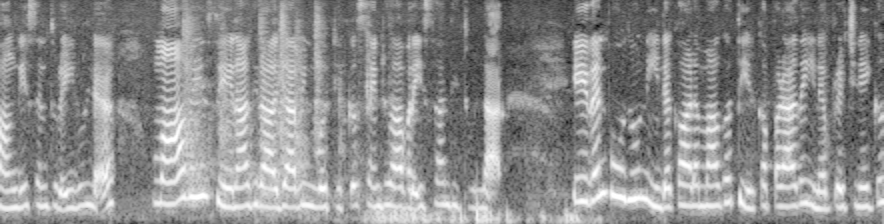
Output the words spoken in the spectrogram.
காங்கேசன் துறையில் உள்ள மாவே சேனாதிராஜாவின் வீட்டிற்கு சென்று அவரை சந்தித்துள்ளார். இதன்போது நீண்ட காலமாக தீர்க்கப்படாத இனப்பிரச்சினைக்கு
